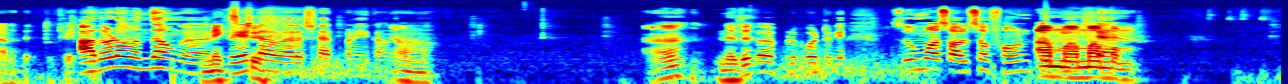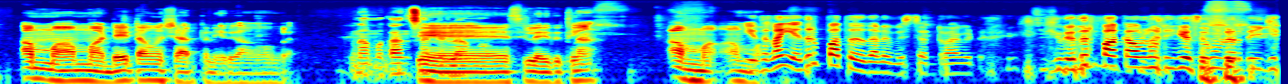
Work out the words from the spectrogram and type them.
நடந்துட்டு இருக்கு அதோட வந்து அவங்க. டேட்டா வேற ஷேர் பண்ணிருக்காங்க ஆமா. ஆ என்னது? இப்படி போட்டிருக்கு. ஜூம் வாஸ் ஆல்சோ ஃபவுண்ட் ஆமாம் ஆமாம் ஆமாம் ஆமாம் ஆமாம் டேட்டாவும் ஷேர் பண்ணியிருக்காங்க அவங்க. நம்ம சி- சில இதுக்கெலாம் ஆமாம் ஆமாம் இதெல்லாம் எதிர்பார்த்தது தானே மிஸ்டர் டிராவிட் இது எதிர்பார்க்காமல நீங்க இருந்தீங்க?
